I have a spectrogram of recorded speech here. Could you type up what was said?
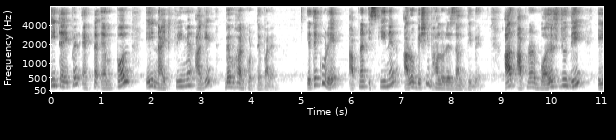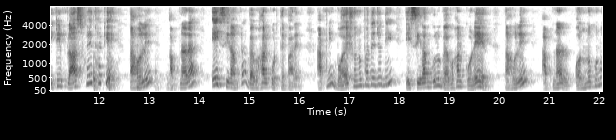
এই টাইপের একটা অ্যাম্পল এই নাইট ক্রিমের আগে ব্যবহার করতে পারেন। এতে করে আপনার স্কিনের আরও বেশি ভালো রেজাল্ট দিবে। আর আপনার বয়স যদি এইটিন প্লাস হয়ে থাকে, তাহলে আপনারা এই সিরামটা ব্যবহার করতে পারেন। আপনি বয়স অনুপাতে যদি এই সিরামগুলো ব্যবহার করেন, তাহলে আপনার অন্য কোনো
